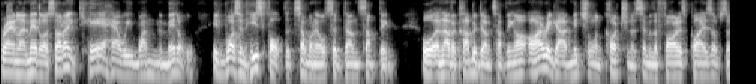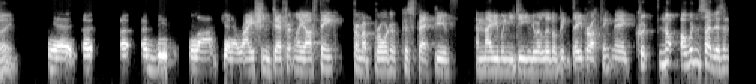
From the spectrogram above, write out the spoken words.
Brownlow medalist. I don't care how he won the medal. It wasn't his fault that someone else had done something or another club had done something. I, I regard Mitchell and Cotchin as some of the finest players I've seen. Yeah, of this last generation, definitely. I think from a broader perspective, and maybe when you dig into a little bit deeper, I think there could not. I wouldn't say there's an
